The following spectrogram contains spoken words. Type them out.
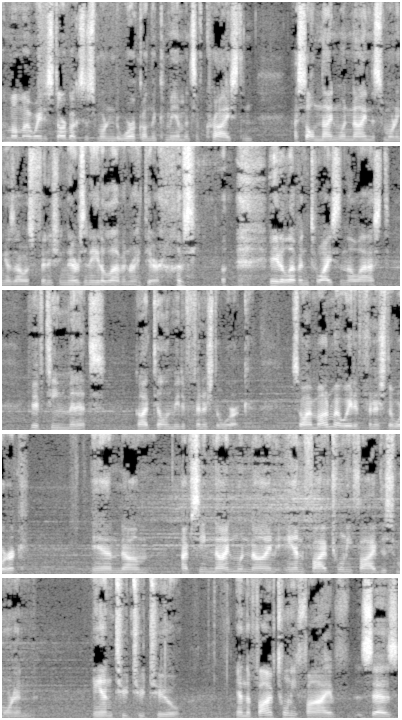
I'm on my way to Starbucks this morning to work on the commandments of Christ, and I saw 919 this morning as I was finishing. There's an 811 right there. I've seen 811 twice in the last 15 minutes. God telling me to finish the work. So I'm on my way to finish the work. And um, I've seen 919 and 525 this morning and 222. And the 525 says,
